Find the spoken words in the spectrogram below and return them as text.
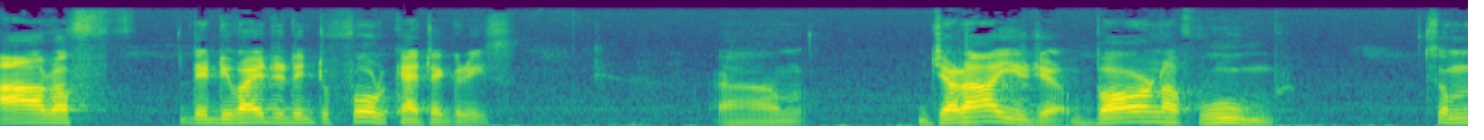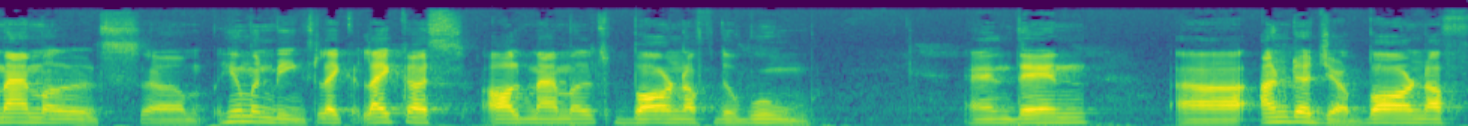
are of they divided into four categories. Um, Jarayuja, born of womb. So mammals, um, human beings like like us, all mammals born of the womb, and then uh, Andaja, born of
